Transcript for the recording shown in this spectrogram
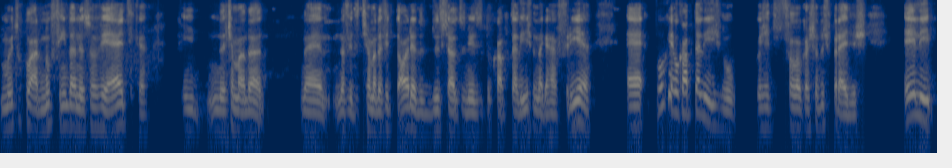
muito claro no fim da União Soviética e na chamada, né, na chamada vitória dos Estados Unidos do capitalismo na Guerra Fria, é porque o capitalismo, a gente falou a questão dos prédios, ele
